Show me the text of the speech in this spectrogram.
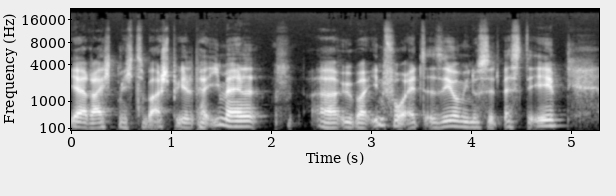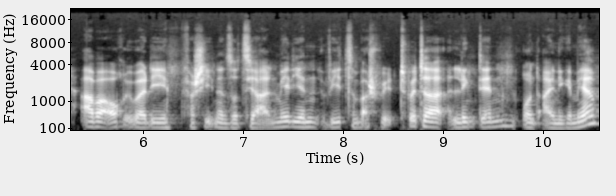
Ihr erreicht mich zum Beispiel per E-Mail äh, über info.seo-südwest.de, aber auch über die verschiedenen sozialen Medien wie zum Beispiel Twitter, LinkedIn und einige mehr.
